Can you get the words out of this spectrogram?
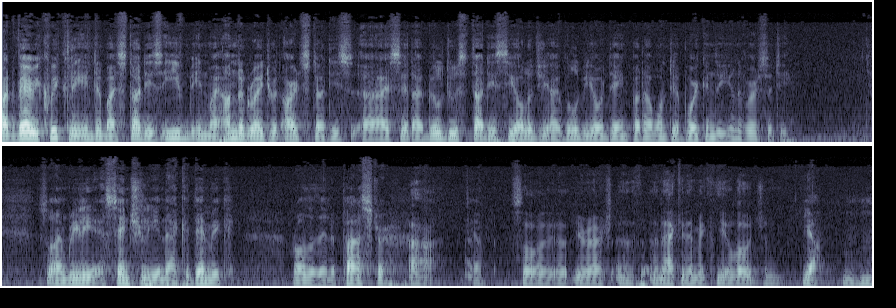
But very quickly into my studies, even in my undergraduate art studies, uh, I said, I will do study theology, I will be ordained, but I want to work in the university. So I'm really essentially an academic rather than a pastor. Uh-huh. Yeah. So uh, you're actually uh, an academic theologian. Yeah. Mm-hmm.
